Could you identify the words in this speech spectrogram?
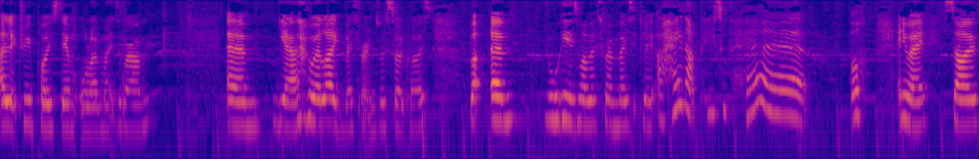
I literally post him all over my Instagram. Um yeah we're like best friends. We're so close. But um well he is my best friend basically. I hate that piece of hair. Oh anyway so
